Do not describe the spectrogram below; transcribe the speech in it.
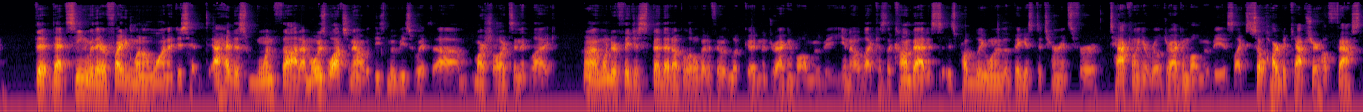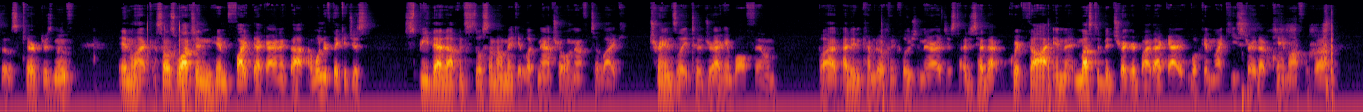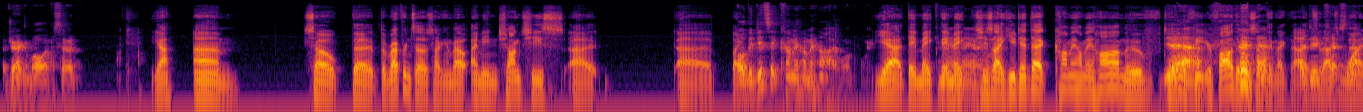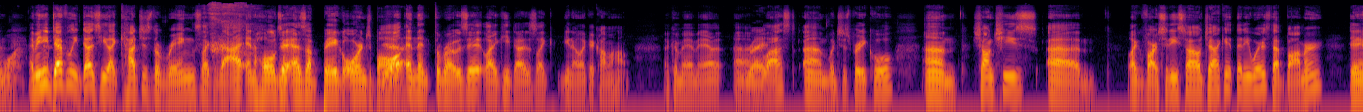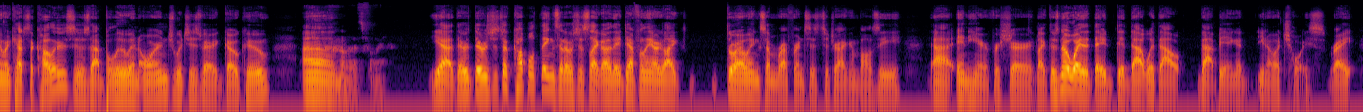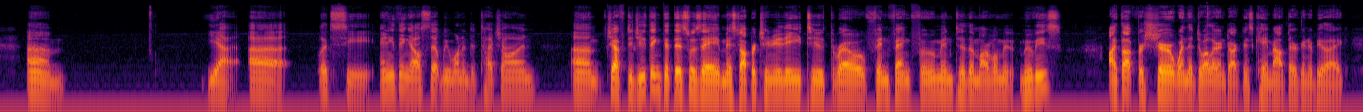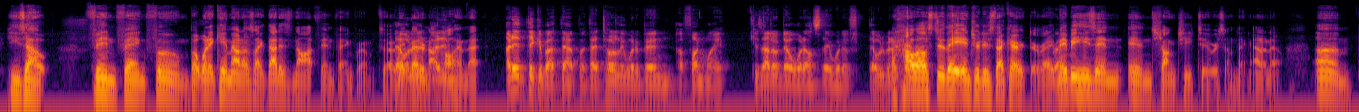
the, that scene where they were fighting one on one, I just I had this one thought. I'm always watching out with these movies with uh, martial arts in it, like. Oh, I wonder if they just sped that up a little bit, if it would look good in a Dragon Ball movie, you know, like because the combat is, is probably one of the biggest deterrents for tackling a real Dragon Ball movie. It's like so hard to capture how fast those characters move, and like so I was watching him fight that guy, and I thought, I wonder if they could just speed that up and still somehow make it look natural enough to like translate to a Dragon Ball film. But I didn't come to a conclusion there. I just I just had that quick thought, and that must have been triggered by that guy looking like he straight up came off of a, a Dragon Ball episode. Yeah. Um. So the the reference I was talking about, I mean, Shang Chi's, uh, uh, like, oh, they did say Kamehameha at one point. Yeah, they make they make. She's like, you did that Kamehameha move to Yeah. defeat your father or something like that. so that's one. that one. I mean, he definitely does. He like catches the rings like that and holds it as a big orange ball Yeah. and then throws it like he does like you know like a Kamehameha, a Kamehameha uh, Right. blast, um, which is pretty cool. Um, Shang Chi's um like varsity style jacket that he wears, that bomber. Did anyone catch the colors? It was that blue and orange, which is very Goku. Um, oh, that's funny. Yeah, there there was just a couple things that I was just like, oh, they definitely are like throwing some references to Dragon Ball Z uh, in here for sure. Like, there's no way that they did that without that being a you know a choice, right? Um, yeah. Uh, let's see. Anything else that we wanted to touch on? Um, Jeff, did you think that this was a missed opportunity to throw Fin Fang Foom into the Marvel mo- movies? I thought for sure when the Dweller in Darkness came out, they're going to be like, he's out, Fin Fang Foom. But when it came out, I was like, that is not Fin Fang Foom. So That they better been- not call him that. I didn't think about that, but that totally would have been a fun way because I don't know what else they would have. That would have been a How else do they introduce that character, right? Right. Maybe he's in in Shang Chi too or something. I don't know. Um,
